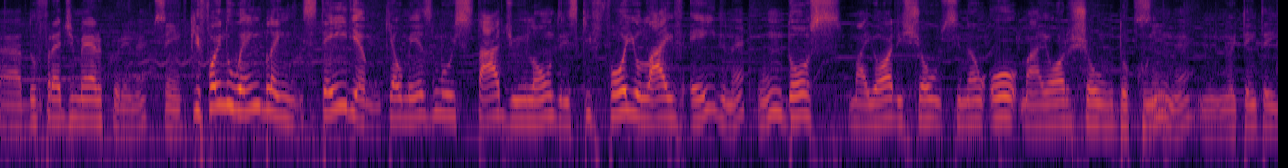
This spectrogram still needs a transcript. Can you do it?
ah, do Freddie Mercury, né? Sim. que foi no Wembley Stadium, que é o mesmo estádio em Londres que foi o Live Aid, né? Um dos maiores maiores shows, se não o maior show do Queen, né? Em 80, e-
